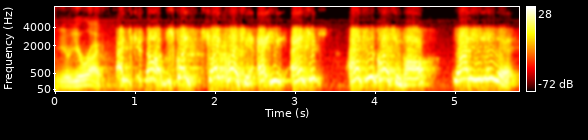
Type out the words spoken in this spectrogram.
you're, you're right. I, no, just straight, straight question. You answer, answer the question, Paul. Why do you do that?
